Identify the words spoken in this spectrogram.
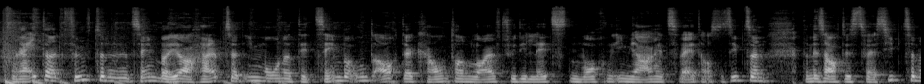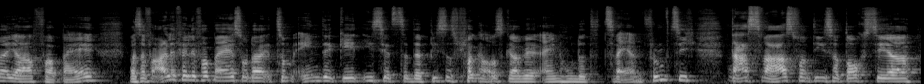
Freitag, 15. Dezember, ja, Halbzeit im Monat Dezember und auch der Countdown läuft für die letzten Wochen im Jahre 2017. Dann ist auch das 2017er Jahr vorbei. Was auf alle Fälle vorbei ist oder zum Ende geht, ist jetzt der Business Vlog Ausgabe 152. Das war's von dieser doch sehr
